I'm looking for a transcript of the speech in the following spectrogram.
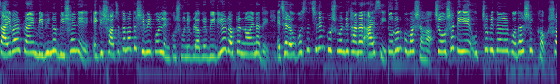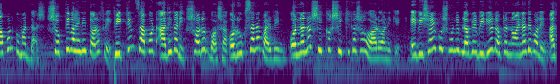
সাইবার ক্রাইম বিভিন্ন বিষয় নিয়ে একটি সচেতনতা শিবির করলেন কুশমন্ডি ব্লকের বিডিও ডক্টর নয়না দে। এছাড়া উপস্থিত ছিলেন কুশমন্ডি থানার আইসি তরুণ কুমার সাহা চৌষা টিএ উচ্চ বিদ্যালয়ের প্রধান শিক্ষক স্বপন কুমার দাস, শক্তি বাহিনীর তরফে ভিকটিম সাপোর্ট আধিকারিক স্বরূপ বসাক ও রুকসানা পারভিন, অন্যান্য শিক্ষক শিক্ষিকা সহ আরও অনেকে। এই বিষয়ে কুশমন্ডি ব্লকের বিডিও ডক্টর নয়না দে বলেন, আজ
